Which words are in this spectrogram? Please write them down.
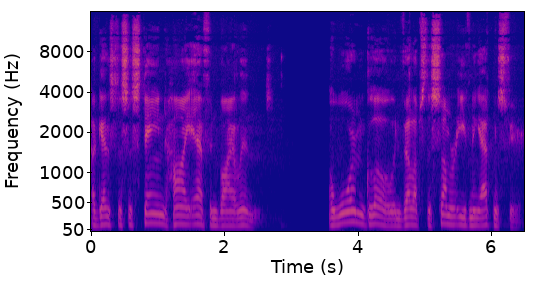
against a sustained high F in violins. A warm glow envelops the summer evening atmosphere.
